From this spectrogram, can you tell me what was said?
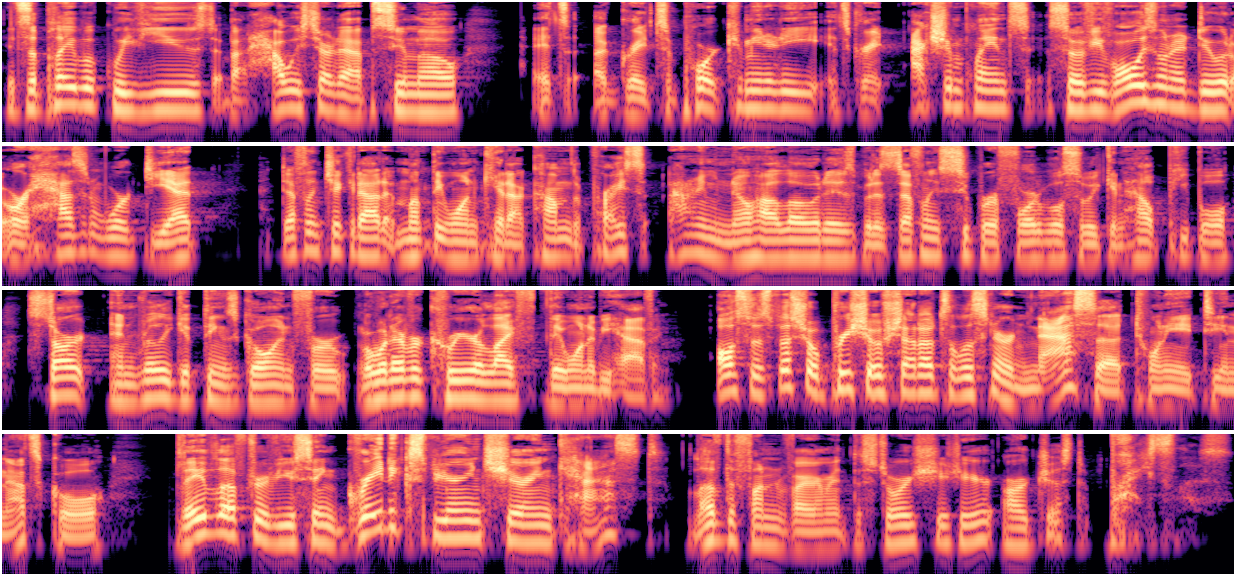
It's a playbook we've used about how we started AppSumo. It's a great support community. It's great action plans. So if you've always wanted to do it or hasn't worked yet, definitely check it out at monthly1k.com. The price, I don't even know how low it is, but it's definitely super affordable so we can help people start and really get things going for whatever career life they want to be having. Also, a special pre show shout out to listener NASA 2018. That's cool. They left a review saying, Great experience sharing cast. Love the fun environment. The stories shared here are just priceless.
